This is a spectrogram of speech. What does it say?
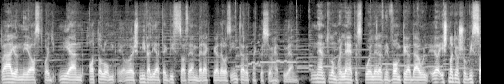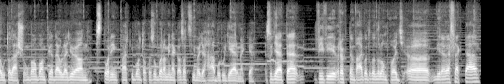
Rájönni azt, hogy milyen hatalom és mivel éltek vissza az emberek például az internetnek köszönhetően. Nem tudom, hogy lehet-e spoilerezni, van például, és nagyon sok visszautalásunk van, van például egy olyan sztorink már kibontakozóban, aminek az a cím, hogy a háború gyermeke. Ez ugye te, Vivi, rögtön vágod, gondolom, hogy uh, mire reflektál,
